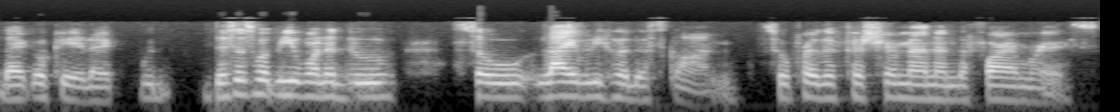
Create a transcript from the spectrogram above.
Like, okay, like this is what we want to do. So livelihood is gone. So for the fishermen and the farmers,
